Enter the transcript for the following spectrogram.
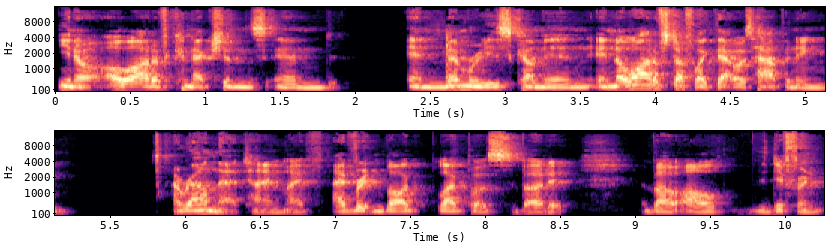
you know, a lot of connections and, and memories come in and a lot of stuff like that was happening around that time. I've, I've written blog, blog posts about it, about all the different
